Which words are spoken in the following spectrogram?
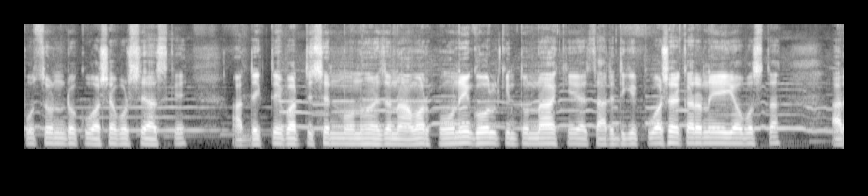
প্রচণ্ড কুয়াশা পড়ছে আজকে। আর দেখতেই পারতেছেন, মনে হয় যেন আমার ফোনে গোল, কিন্তু না, কি চারিদিকে কুয়াশার কারণে এই অবস্থা। আর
